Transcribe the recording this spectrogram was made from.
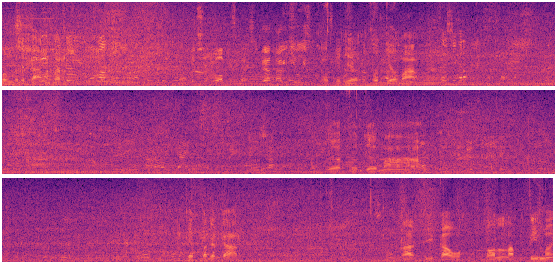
บนบรรยากาศกัน คนเยอะคนเยอะมากคนเยอะคนเยอะมากเก็บบรรยากาศสงกรานต์ปีเก่าต้อนรับปีใหม่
